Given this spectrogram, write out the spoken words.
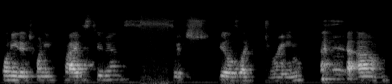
20 to 25 students, which feels like a dream. um,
